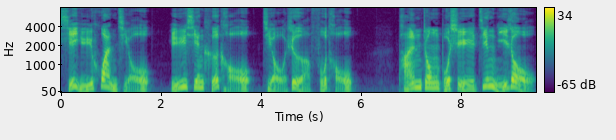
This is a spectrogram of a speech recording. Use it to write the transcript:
携鱼换酒鱼鲜可口酒热浮头。盘中不是精泥肉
